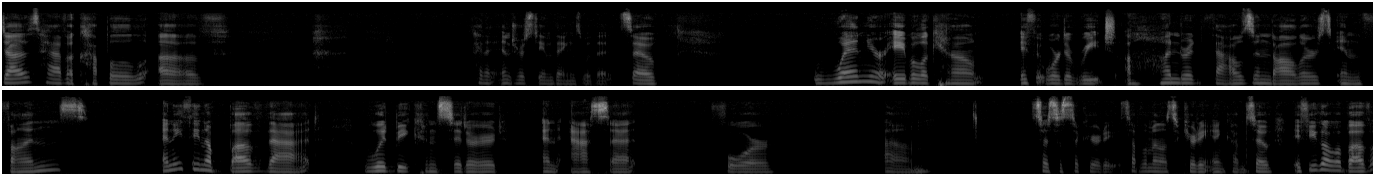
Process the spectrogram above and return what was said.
does have a couple of kind of interesting things with it. So when your ABLE account, if it were to reach a hundred thousand dollars in funds, anything above that would be considered an asset for um, Social Security, supplemental security income. So if you go above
